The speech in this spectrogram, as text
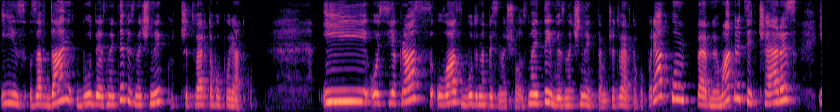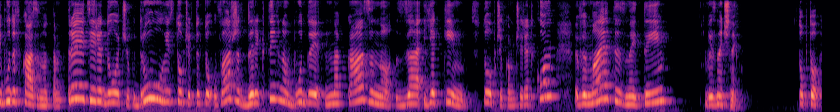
із завдань буде знайти визначник четвертого порядку. І ось якраз у вас буде написано, що знайти визначник там четвертого порядку певної матриці через, і буде вказано там третій рядочок, другий стовпчик. Тобто у вас же директивно буде наказано, за яким стовпчиком чи рядком ви маєте знайти визначник. Тобто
